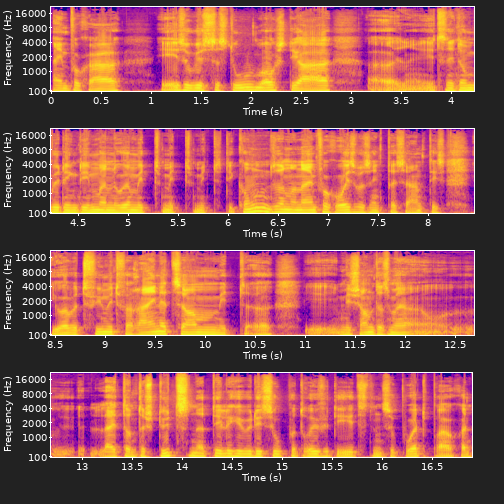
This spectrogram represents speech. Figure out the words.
einfach auch, eh, so wie es das du machst, ja, äh, jetzt nicht unbedingt immer nur mit, mit, mit den Kunden, sondern einfach alles, was interessant ist. Ich arbeite viel mit Vereinen zusammen, mit, äh, wir schauen, dass wir äh, Leute unterstützen natürlich über die Supertrüfe, die jetzt einen Support brauchen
